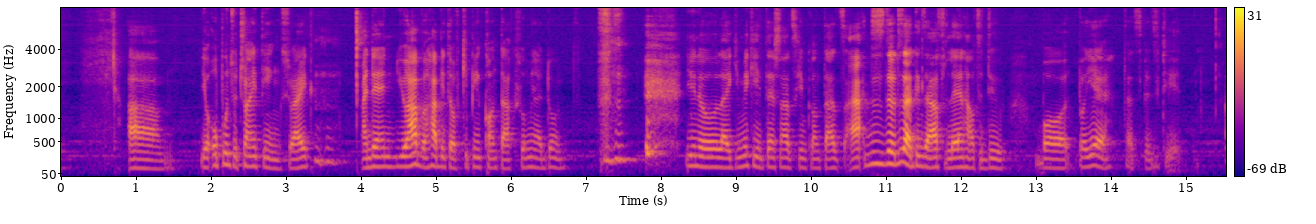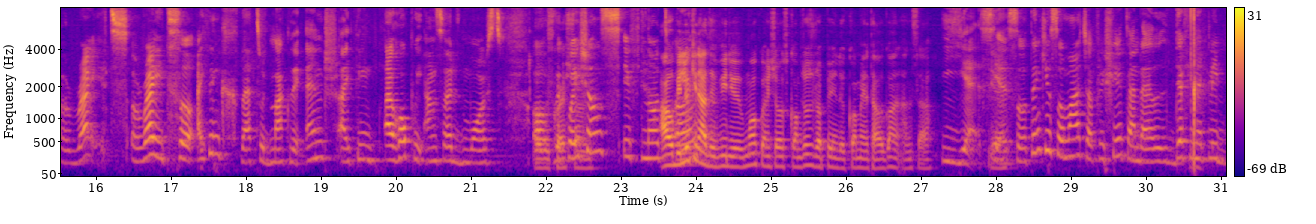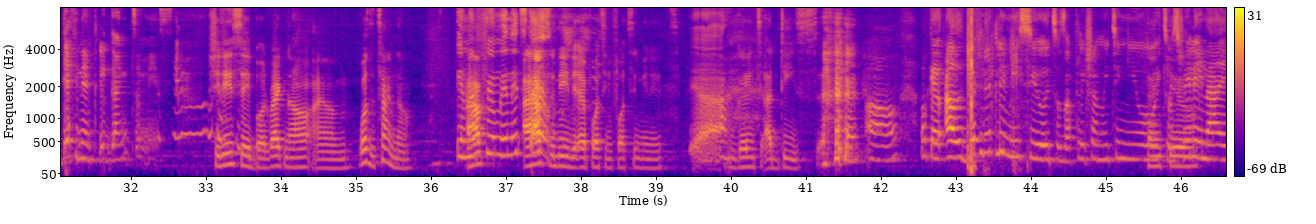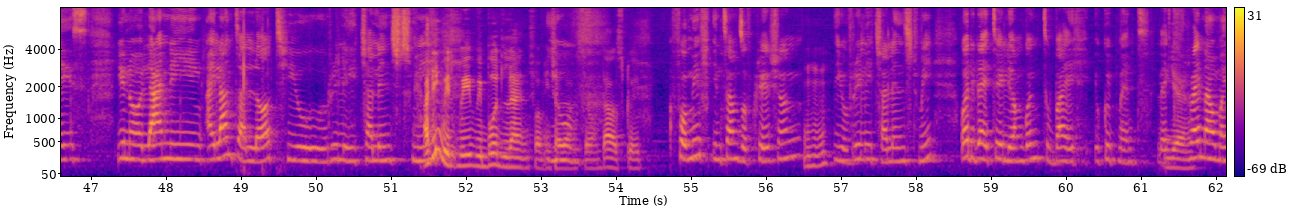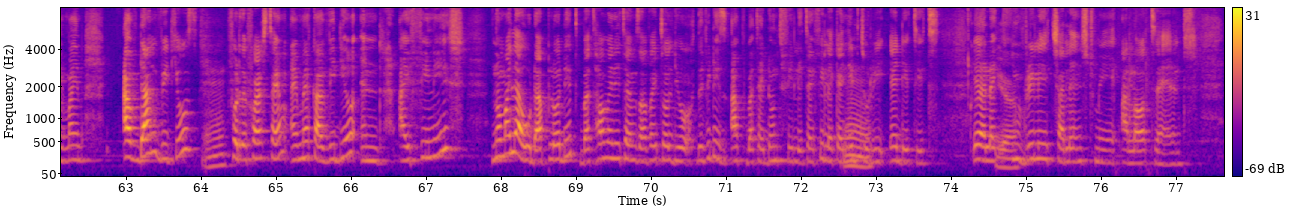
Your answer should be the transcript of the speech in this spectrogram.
um, you're open to trying things, right? And then you have a habit of keeping contact. For me, I don't. you know, like you make it intentional to keep contacts. I, this these are things I have to learn how to do. But but yeah, that's basically it. All right, all right. So I think that would mark the end. I think I hope we answered most of the questions. If not, I'll be all. looking at the video. If more questions come, just drop it in the comment. I'll go and answer. Yes, Yeah. yes. So thank you so much. Appreciate, and I'll definitely, definitely going to miss you She didn't say but right now, um, what's the time now? in I a have- few minutes. I time. have to be in the airport in 40 minutes. Yeah. I'm going to Addis. Oh, okay. I'll definitely miss you. It was a pleasure meeting you. Thank it was you. really nice. You know, learning. I learned a lot. You really challenged me. I think we, we, we both learned from each other, You've- so that was great. for me, in terms of creation, hmm you've really challenged me. What did I tell you? I'm going to buy equipment. Like Yeah. right now, my mind. I've done videos hmm for the first time. I make a video and I finish. Normally, I would upload it, but how many times have I told you the video is up, but I don't feel it? I feel like I need to Mm. re-edit it. Yeah, like Yeah. you've really challenged me a lot, and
